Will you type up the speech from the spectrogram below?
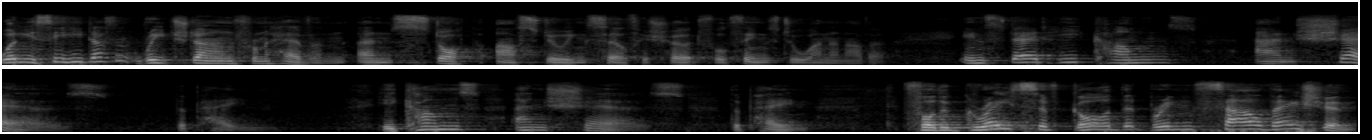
Well, you see, he doesn't reach down from heaven and stop us doing selfish, hurtful things to one another. Instead, he comes and shares the pain. He comes and shares the pain. For the grace of God that brings salvation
